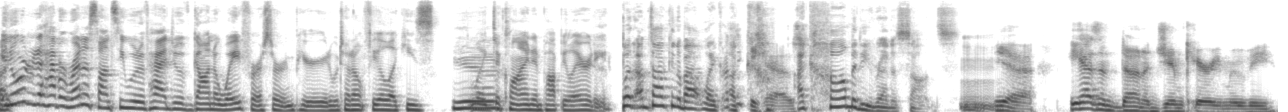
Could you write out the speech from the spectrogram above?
I- In order to have a renaissance, he would have had to have gone away for a certain period, which I don't feel like he's Yeah. like declined in popularity. but I'm talking about like a, think he co- has. a comedy renaissance. Yeah, he hasn't done a Jim Carrey movie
